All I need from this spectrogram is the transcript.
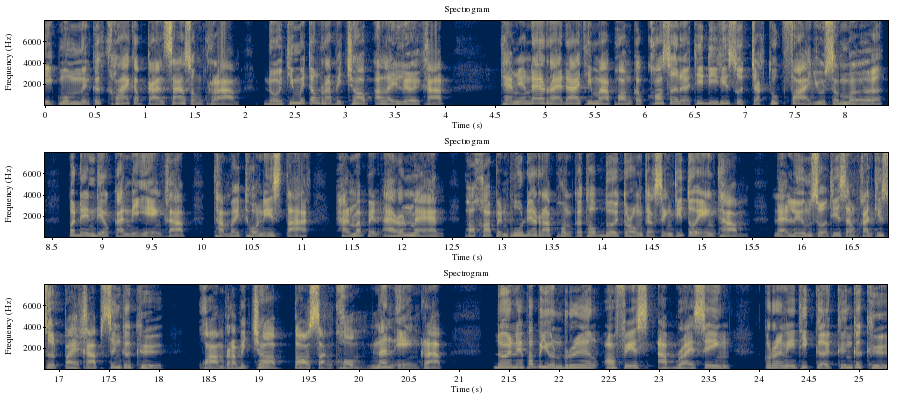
อีกมุมหนึ่งก็คล้ายกับการสร้างสงคราม โดยที่ไม่ต้องรับผิดชอบอะไรเลยครับ แถมยังได้รายได้ที่มาพร้อมกับข้อเสนอที่ดีที่สุดจากทุกฝ่ายอยู่เสมอ ประเด็นเดียวกันนี้เองครับทำให้โทนี่สตาร์กหันมาเป็นไอรอนแมนเพราะเขาเป็นผู้ได้รับผลกระทบโดยตรงจากสิ่งที่ตัวเองทำและลืมส่วนที่สำคัญที่สุดไปครับ ซึ่งก็คือความรับผิดชอบต่อสังคมนั่นเองครับ โดยในภาพยนตร์เรื่อง Office Uprising กรณีที่เกิดขึ้นก็คือ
